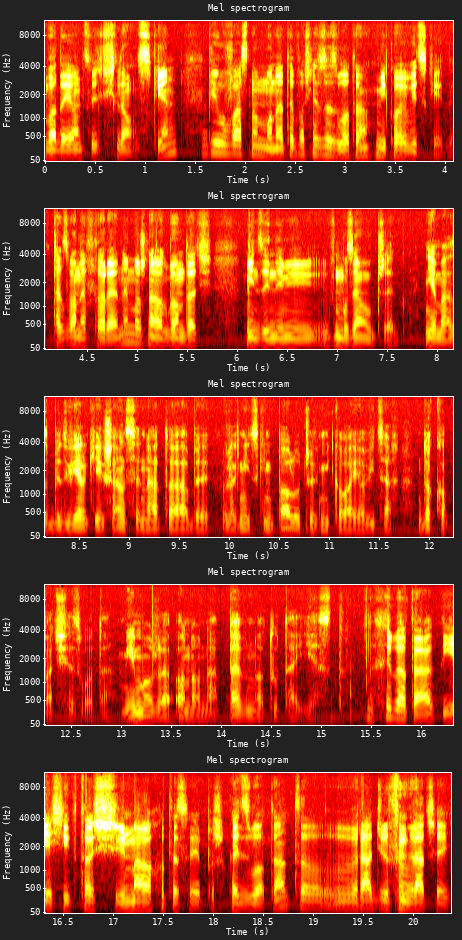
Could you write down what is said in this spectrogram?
władający Śląskiem bił własną monetę właśnie ze złota mikołajowickiego. Tak zwane floreny można oglądać m.in. w Muzeum Brzegu. Nie ma zbyt wielkiej szansy na to, aby w Legnickim Polu czy w Mikołajowicach dokopać się złota, mimo że ono na pewno tutaj jest. Chyba tak. Jeśli ktoś ma ochotę sobie poszukać złota, to radziłbym raczej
